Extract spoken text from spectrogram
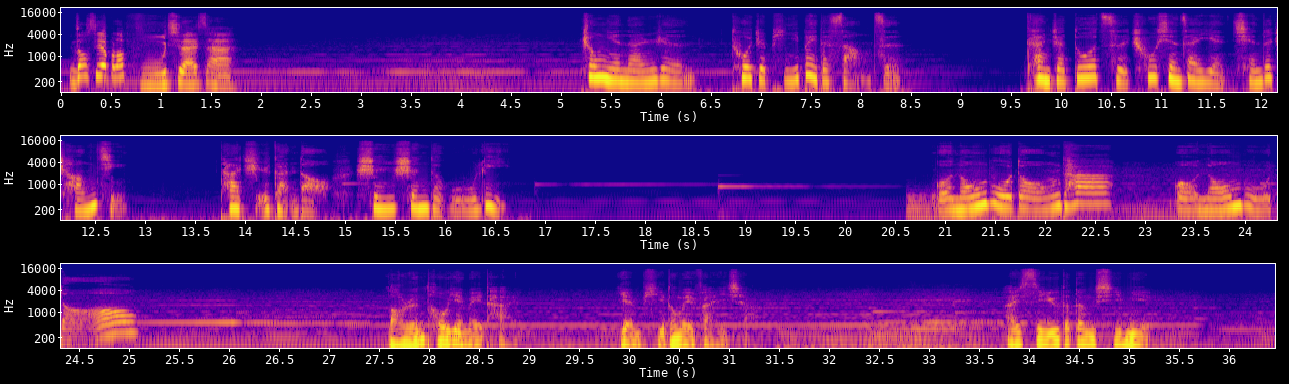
你倒是要把他扶起来噻。中年男人拖着疲惫的嗓子。看着多次出现在眼前的场景，他只感到深深的无力。我弄不懂他，我弄不懂。老人头也没抬，眼皮都没翻一下。ICU 的灯熄灭，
